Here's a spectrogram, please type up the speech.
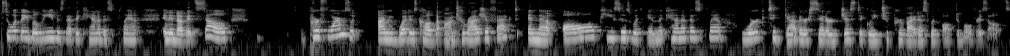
So, what they believe is that the cannabis plant, in and of itself, performs on what is called the entourage effect, and that all pieces within the cannabis plant work together synergistically to provide us with optimal results.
